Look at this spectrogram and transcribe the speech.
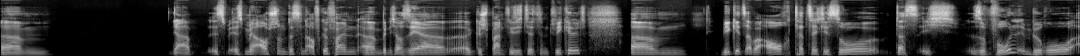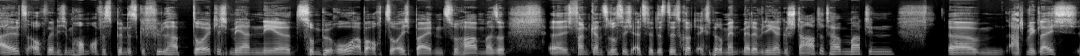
Ähm, ja, ist, ist mir auch schon ein bisschen aufgefallen. Äh, bin ich auch sehr äh, gespannt, wie sich das entwickelt. Ähm, mir geht's aber auch tatsächlich so, dass ich sowohl im Büro als auch wenn ich im Homeoffice bin, das Gefühl habe, deutlich mehr Nähe zum Büro, aber auch zu euch beiden zu haben. Also äh, ich fand ganz lustig, als wir das Discord-Experiment mehr oder weniger gestartet haben, Martin, ähm, hatten wir gleich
